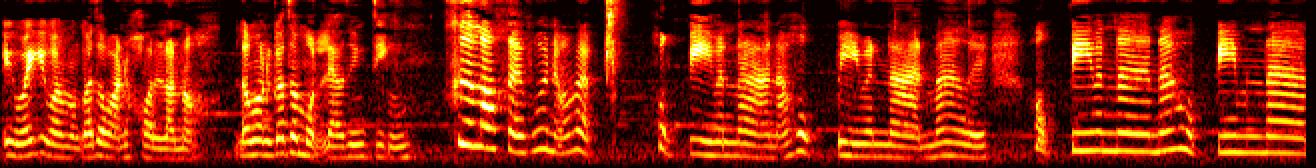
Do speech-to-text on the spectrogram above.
อีกไม่กี่วันมันก็จะวันคอนแล้วเนาะแล้วมันก็จะหมดแล้วจริง ๆ คือเราเคยพูดนะว่าแบบหกปีมันนานนะหกปีมันนานมากเลยหกปีมันนานนะหกปีมันนาน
